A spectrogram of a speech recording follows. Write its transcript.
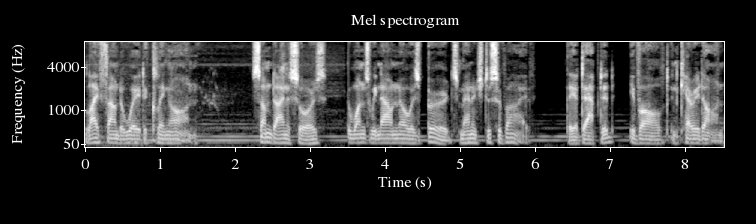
life found a way to cling on. Some dinosaurs, the ones we now know as birds, managed to survive. They adapted, evolved, and carried on.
